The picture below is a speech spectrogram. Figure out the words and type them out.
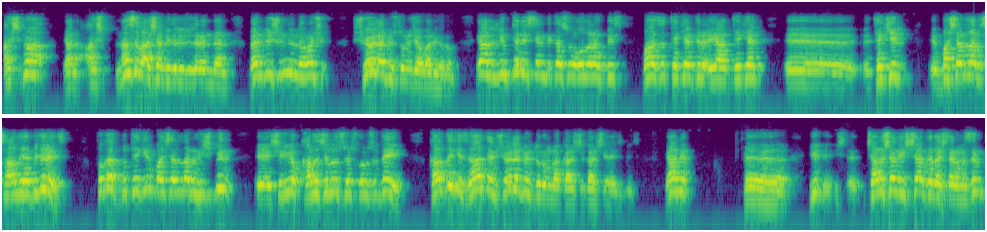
aşma yani aş, nasıl aşabiliriz üzerinden ben düşündüğüm zaman şu, şöyle bir sonuca varıyorum. Yani Limteri Sendikası olarak biz bazı tekel yani tekel e, tekil e, başarılar sağlayabiliriz. Fakat bu tekil başarıların hiçbir e, şeyi yok, kalıcılığı söz konusu değil. Kaldı ki zaten şöyle bir durumla karşı karşıyayız biz. Yani e, işte çalışan işçi arkadaşlarımızın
